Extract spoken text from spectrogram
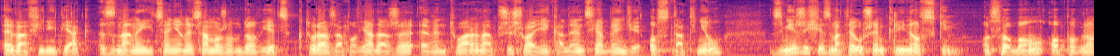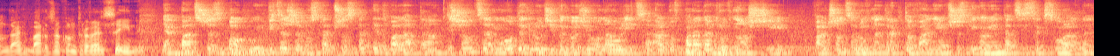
Ewa Filipiak, znany i ceniony samorządowiec, która zapowiada, że ewentualna przyszła jej kadencja będzie ostatnią, zmierzy się z Mateuszem Klinowskim, osobą o poglądach bardzo kontrowersyjnych. Jak patrzę z boku i widzę, że przez ostatnie dwa lata tysiące młodych ludzi wychodziło na ulicę albo w paradach równości, walcząc o równe traktowanie wszystkich orientacji seksualnych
